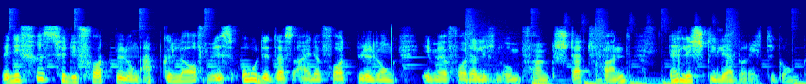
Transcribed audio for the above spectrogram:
Wenn die Frist für die Fortbildung abgelaufen ist, ohne dass eine Fortbildung im erforderlichen Umfang stattfand, erlischt die Lehrberechtigung.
